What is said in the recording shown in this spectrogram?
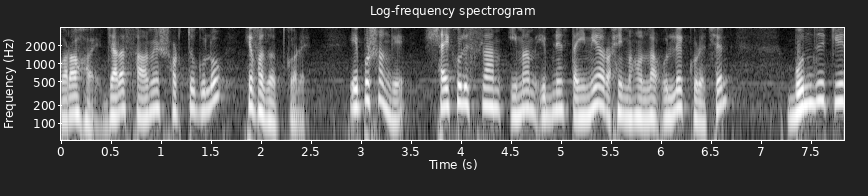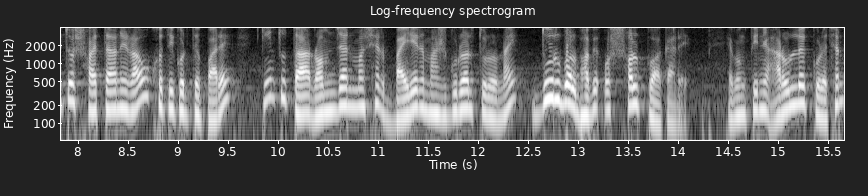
করা হয়, যারা সাওমের শর্তগুলো হেফাজত করে। এ প্রসঙ্গে শাইখুল ইসলাম ইমাম ইবনে তাইমিয়া রহিমহল্লা উল্লেখ করেছেন বন্দিকৃত শয়তানেরাও ক্ষতি করতে পারে, কিন্তু তা রমজান মাসের বাইরের মাসগুলোর তুলনায় দুর্বলভাবে ও স্বল্প আকারে। এবং তিনি আর উল্লেখ করেছেন,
